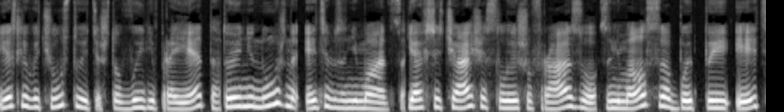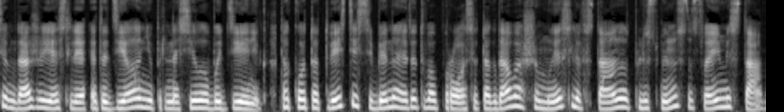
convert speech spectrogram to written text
Если вы чувствуете, что вы не про это, то и не нужно этим заниматься. Я все чаще слышу фразу сразу занимался бы ты этим, даже если это дело не приносило бы денег? Так вот, ответьте себе на этот вопрос, и тогда ваши мысли встанут плюс-минус на свои места.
